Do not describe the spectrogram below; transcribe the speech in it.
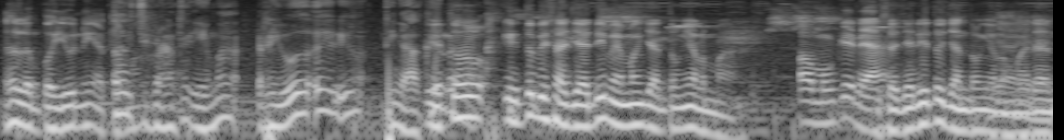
Eh, lempuh Yuni eta Oh, si berarti ieu mah riweuh eh riweuh tinggalkeun. Itu itu bisa jadi memang jantungnya lemah. Oh, mungkin ya. Bisa jadi itu jantungnya Ya, lemah ya. dan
